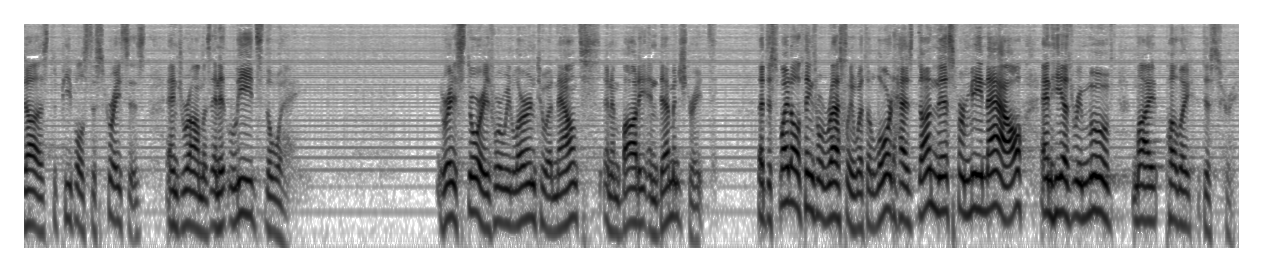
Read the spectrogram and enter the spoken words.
does to people's disgraces and dramas, and it leads the way. The greatest story is where we learn to announce and embody and demonstrate that despite all the things we're wrestling with, the Lord has done this for me now, and He has removed my public disgrace.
